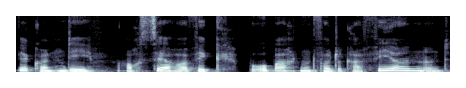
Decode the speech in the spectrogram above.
Wir konnten die auch sehr häufig beobachten und fotografieren und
